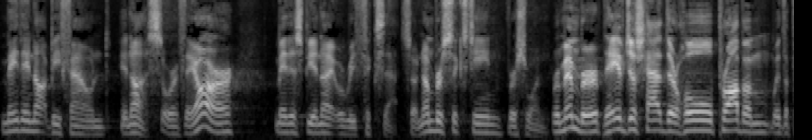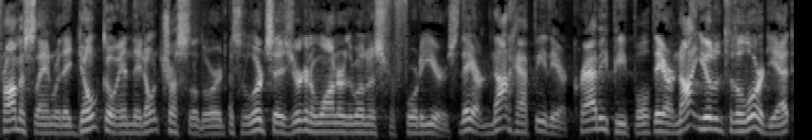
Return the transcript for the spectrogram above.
May they not be found in us, or if they are, May this be a night where we fix that. So, number 16, verse 1. Remember, they have just had their whole problem with the promised land where they don't go in, they don't trust the Lord. As the Lord says, You're going to wander in the wilderness for 40 years. They are not happy. They are crabby people. They are not yielded to the Lord yet,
